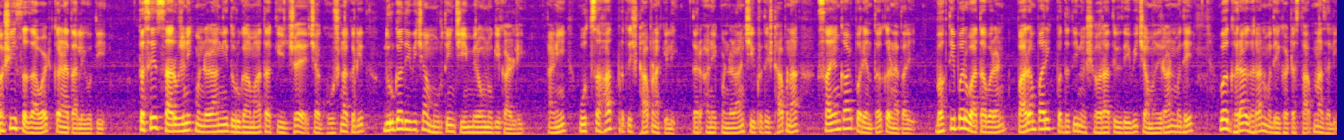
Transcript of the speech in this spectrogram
अशी सजावट करण्यात आली होती. तसेच सार्वजनिक मंडळांनी दुर्गा माता की जयच्या घोषणा करीत दुर्गादेवीच्या मूर्तींची मिरवणुकी काढली आणि उत्साहात प्रतिष्ठापना केली. तर अनेक मंडळांची प्रतिष्ठापना सायंकाळपर्यंत करण्यात आली. भक्तिपर वातावरण पारंपरिक पद्धतीनं शहरातील देवीच्या मंदिरांमध्ये व घराघरांमध्ये घटस्थापना झाली.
